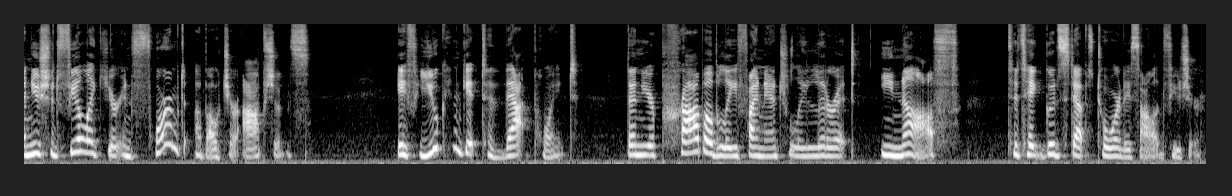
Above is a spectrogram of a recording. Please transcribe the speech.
and you should feel like you're informed about your options. If you can get to that point, then you're probably financially literate enough to take good steps toward a solid future.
